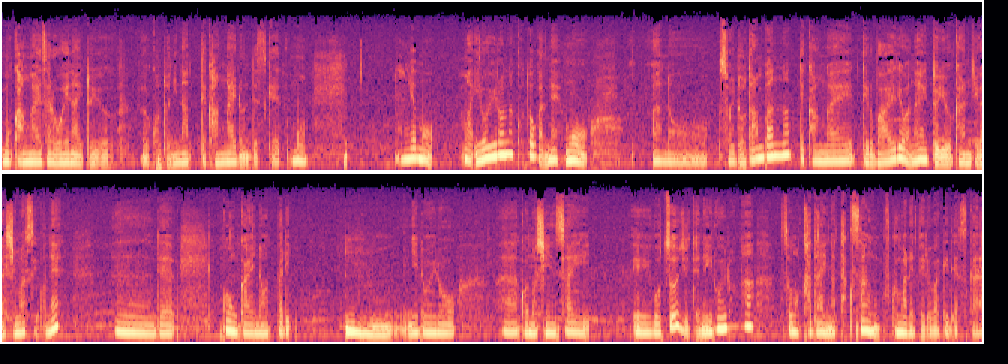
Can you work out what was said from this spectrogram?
もう考えざるを得ないということになって考えるんですけれどもでもまあいろいろなことがねもうあのそういう土壇場になって考えてる場合ではないという感じがしますよね。うんで今回のやっぱりうんいろいろこの震災を通じてねいろいろなその課題がたくさん含まれているわけですから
